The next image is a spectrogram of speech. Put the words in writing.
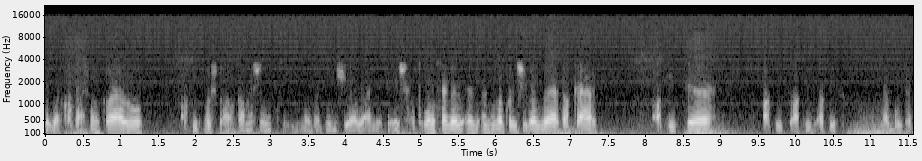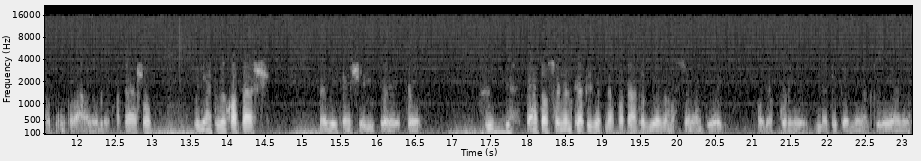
ezer kapás munkavállaló, akik most alkalmasint meg nincs jövedelmük. És hát valószínűleg ez, ez, ez akkor is igaz lehet akár, akik, akik, akik, akik nem bújtatott munkavállaló hatások. Ugye hát ez a hatás tevékenységi körétől függ, tehát az, hogy nem kell fizetni a hatát, az nem azt jelenti, hogy, hogy akkor illetékedni meg tud élni.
